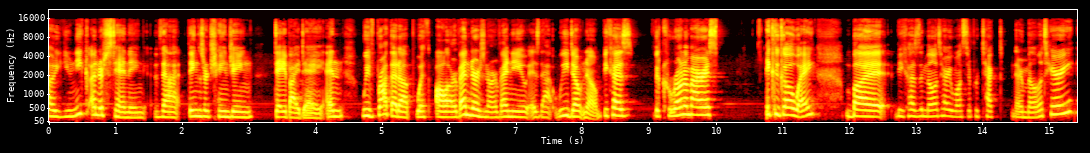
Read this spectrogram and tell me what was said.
a unique understanding that things are changing day by day. And we've brought that up with all our vendors and our venue is that we don't know because the coronavirus it could go away, but because the military wants to protect their military,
